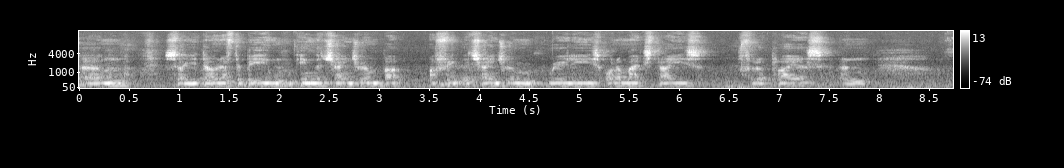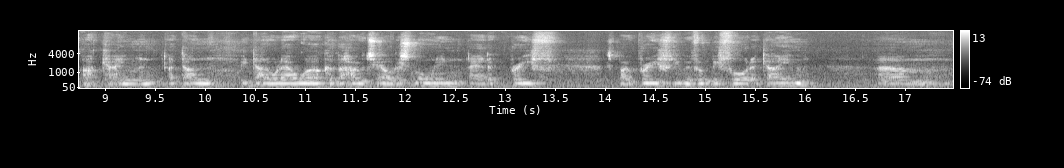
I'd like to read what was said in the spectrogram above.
Um, so you don't have to be in, in the change room, but I think the change room really is on a match days for the players. And I came and I done, we done all our work at the hotel this morning. They had a brief, spoke briefly with them before the game. Um,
